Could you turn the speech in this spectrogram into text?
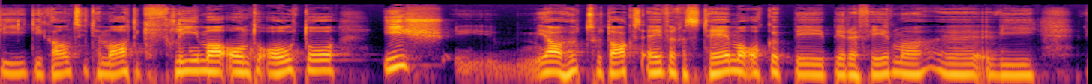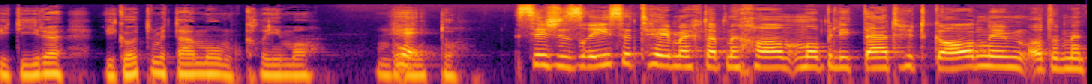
die, die ganze Thematik Klima und Auto ist ja heutzutage einfach ein Thema, auch bei, bei einer Firma äh, wie, wie dir. Wie geht ihr mit dem um, Klima und Hey. Auto? Es ist ein Riesenthema. Ich glaube, man kann Mobilität heute gar nicht mehr, oder man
